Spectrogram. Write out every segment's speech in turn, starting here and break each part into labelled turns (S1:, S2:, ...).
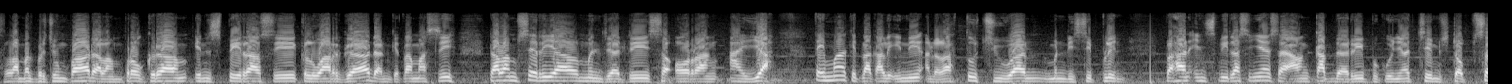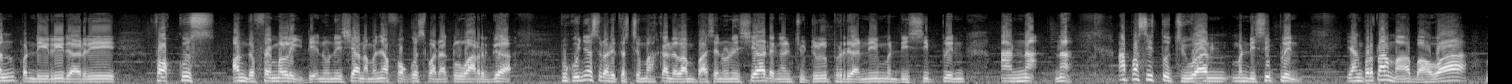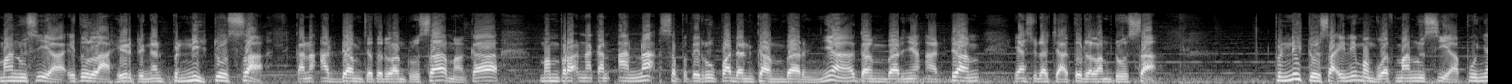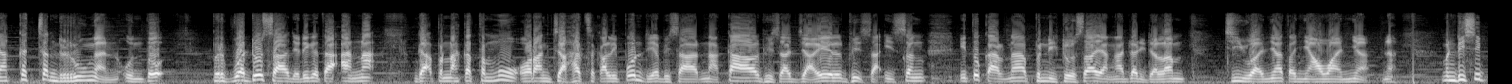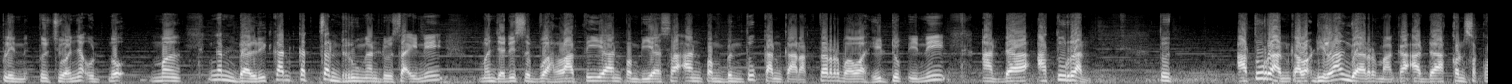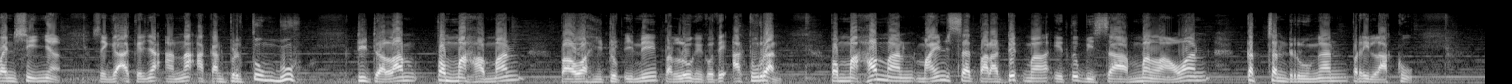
S1: Selamat berjumpa dalam program Inspirasi Keluarga dan kita masih dalam serial Menjadi Seorang Ayah. Tema kita kali ini adalah tujuan mendisiplin. Bahan inspirasinya saya angkat dari bukunya James Dobson, pendiri dari Focus on the Family. Di Indonesia namanya Fokus pada Keluarga. Bukunya sudah diterjemahkan dalam bahasa Indonesia dengan judul Berani Mendisiplin Anak. Nah, apa sih tujuan mendisiplin? Yang pertama bahwa manusia itu lahir dengan benih dosa. Karena Adam jatuh dalam dosa, maka memperanakan anak seperti rupa dan gambarnya, gambarnya Adam yang sudah jatuh dalam dosa. Benih dosa ini membuat manusia punya kecenderungan untuk berbuat dosa. Jadi kita anak nggak pernah ketemu orang jahat sekalipun dia bisa nakal, bisa jahil, bisa iseng. Itu karena benih dosa yang ada di dalam jiwanya atau nyawanya. Nah, mendisiplin tujuannya untuk mengendalikan kecenderungan dosa ini menjadi sebuah latihan, pembiasaan, pembentukan karakter bahwa hidup ini ada aturan. aturan kalau dilanggar maka ada konsekuensinya sehingga akhirnya anak akan bertumbuh di dalam pemahaman bahwa hidup ini perlu mengikuti aturan. Pemahaman mindset paradigma itu bisa melawan kecenderungan perilaku.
